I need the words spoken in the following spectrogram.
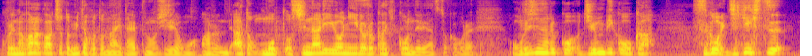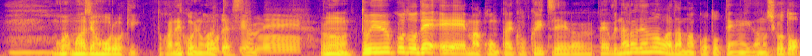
これなかなかちょっと見たことないタイプの資料もあるんで、あともっとシナリオにいろいろ書き込んでるやつとか、これオリジナルこう準備効果、すごい直筆、ま麻雀放浪記とかね、こういうのがあそうですったりする。よね。うん、ということで、えーまあ、今回国立映画学会部ならではの和田誠展映画の仕事、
